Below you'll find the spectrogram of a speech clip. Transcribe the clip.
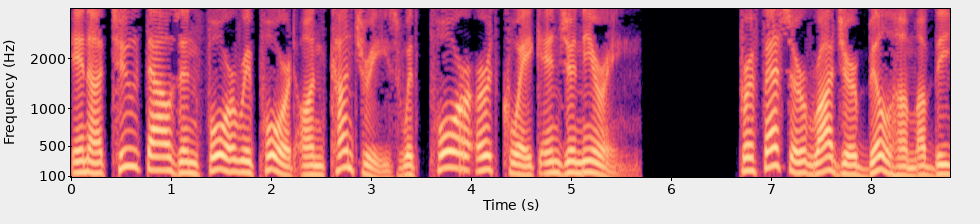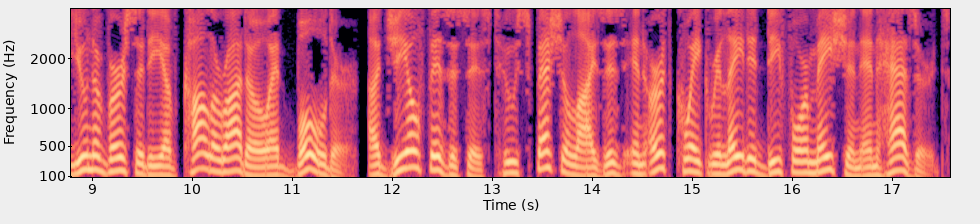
in a 2004 report on countries with poor earthquake engineering. Professor Roger Bilham of the University of Colorado at Boulder, a geophysicist who specializes in earthquake-related deformation and hazards,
